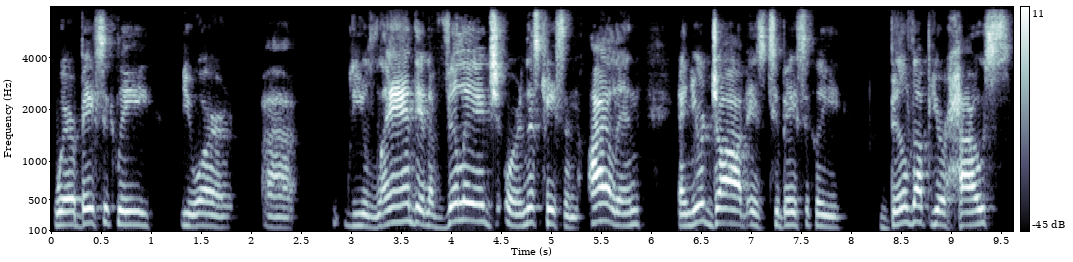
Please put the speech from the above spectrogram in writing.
where basically you are uh, you land in a village or in this case an island and your job is to basically build up your house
